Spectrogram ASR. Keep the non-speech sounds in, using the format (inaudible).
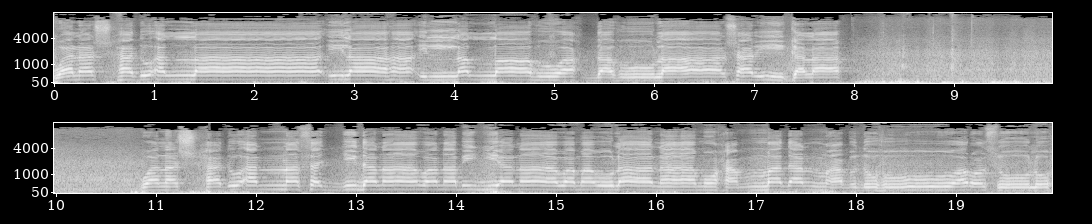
ونشهد أن لا إله إلا الله وحده لا شريك له. ونشهد أن سيدنا ونبينا ومولانا محمدا عبده ورسوله.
